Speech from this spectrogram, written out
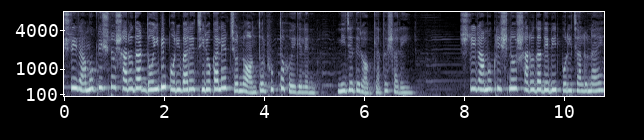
শ্রী রামকৃষ্ণ সারদার দৈবী পরিবারে চিরকালের জন্য অন্তর্ভুক্ত হয়ে গেলেন নিজেদের অজ্ঞাতসারেই। শ্রী রামকৃষ্ণ সারদা দেবীর পরিচালনায়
